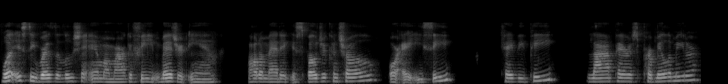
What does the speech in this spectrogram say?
What is the resolution in mammography measured in? Automatic exposure control or AEC, KVP, line pairs per millimeter,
